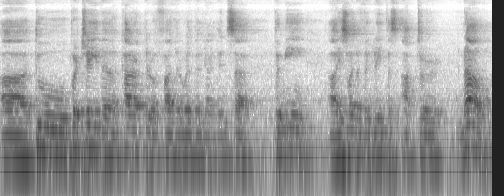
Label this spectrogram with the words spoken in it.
uh, to portray the character of Father Well Gallardo. And sa, to me, uh, he's one of the greatest actor now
